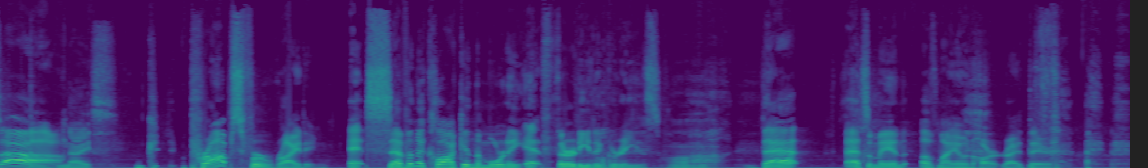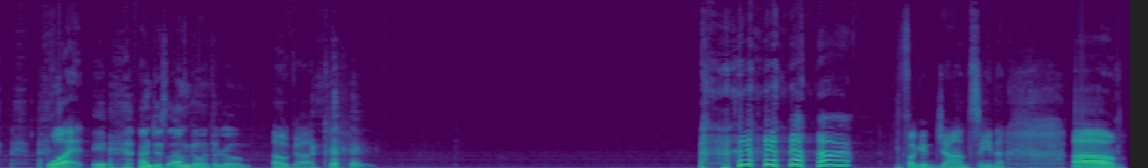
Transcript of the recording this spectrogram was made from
sir. Nice. Props for riding at 7 o'clock in the morning at 30 degrees. Uh-huh. That That's a man of my own heart right there. what? I'm just I'm going through them. Oh God. Fucking John Cena. Um,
